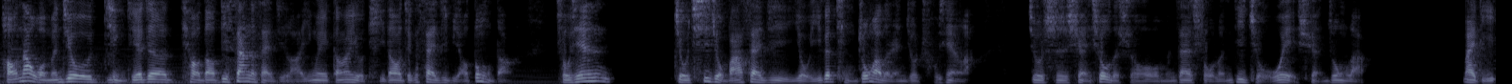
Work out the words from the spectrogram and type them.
好，那我们就紧接着跳到第三个赛季了，因为刚刚有提到这个赛季比较动荡。首先，九七九八赛季有一个挺重要的人就出现了，就是选秀的时候，我们在首轮第九位选中了麦迪，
